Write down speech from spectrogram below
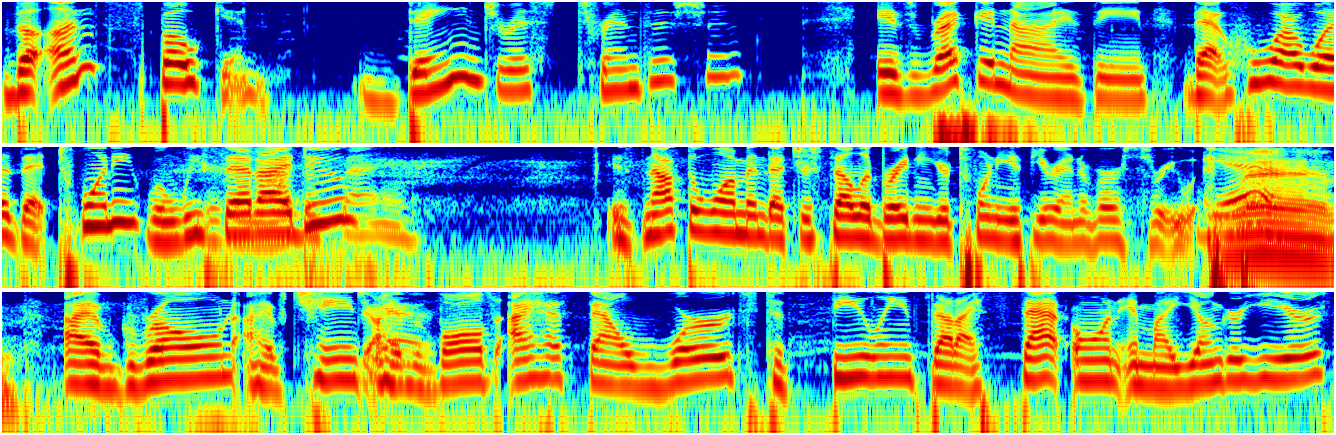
The unspoken, dangerous transition is recognizing that who I was at 20 when we It's said I do same. Is not the woman that you're celebrating your 20th year anniversary with. Yes. Man. I have grown, I have changed, I have evolved. I have found words to feelings that I sat on in my younger years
